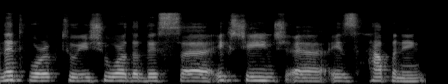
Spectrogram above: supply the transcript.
network to ensure that this exchange is happening.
